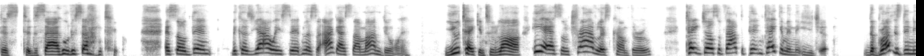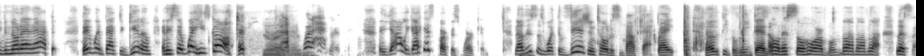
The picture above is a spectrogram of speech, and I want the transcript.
just to decide who to sell him to. And so then, because Yahweh said, Listen, I got something I'm doing. You taking too long. He had some travelers come through, take Joseph out the pit and take him into Egypt. The brothers didn't even know that happened. They went back to get him and they said, wait, he's gone. Right. what happened? And Yahweh got his purpose working. Now, mm-hmm. this is what the vision told us about that, right? other people read that, oh, that's so horrible, blah, blah, blah. Listen,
